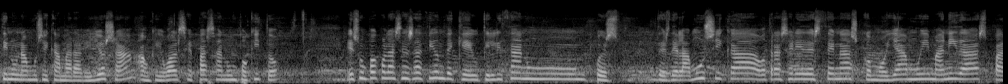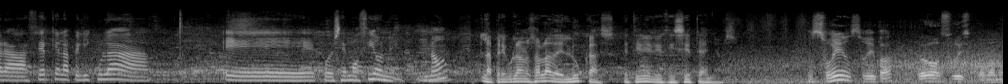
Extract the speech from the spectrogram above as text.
tiene una música maravillosa, aunque igual se pasan un poquito. Es un poco la sensación de que utilizan un, pues, desde la música otra serie de escenas como ya muy manidas para hacer que la película eh, pues emocione, ¿no? La película nos habla de Lucas, que tiene 17 años. On sourit, on sourit pas? Ouais, on sourit, c'est pour maman.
